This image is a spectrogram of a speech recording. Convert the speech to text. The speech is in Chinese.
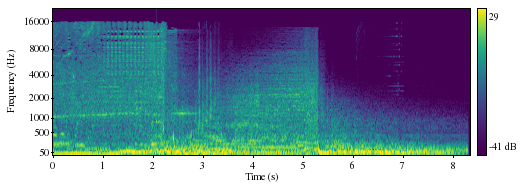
Audio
